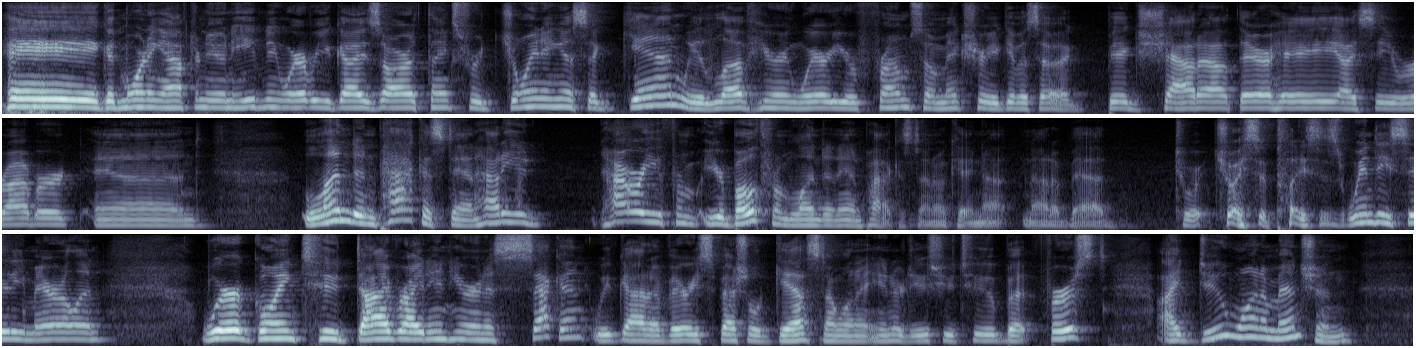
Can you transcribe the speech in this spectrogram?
Hey, good morning, afternoon, evening, wherever you guys are. Thanks for joining us again. We love hearing where you're from, so make sure you give us a big shout out there. Hey, I see Robert and London, Pakistan. How do you how are you from you're both from London and Pakistan. Okay, not not a bad choice of places. Windy City, Maryland. We're going to dive right in here in a second. We've got a very special guest I want to introduce you to, but first I do want to mention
